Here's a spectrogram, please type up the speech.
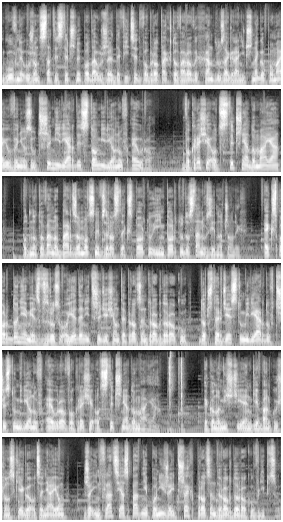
Główny Urząd Statystyczny podał, że deficyt w obrotach towarowych handlu zagranicznego po maju wyniósł 3 miliardy 100 milionów euro. W okresie od stycznia do maja odnotowano bardzo mocny wzrost eksportu i importu do Stanów Zjednoczonych. Eksport do Niemiec wzrósł o 1,3% rok do roku do 40 miliardów 300 milionów euro w okresie od stycznia do maja. Ekonomiści ING Banku Śląskiego oceniają, że inflacja spadnie poniżej 3% rok do roku w lipcu.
